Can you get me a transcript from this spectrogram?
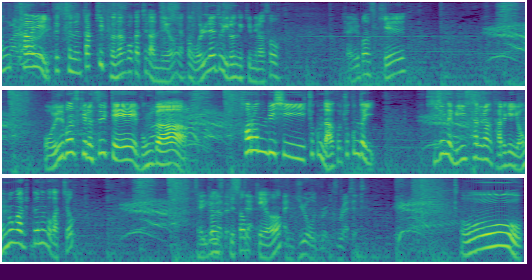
평타의. 이펙트는 딱히 변한 것 같진 않네요. 약간 원래도 이런 느낌이라서. 자, 1번 스킬. 오, 1번 스킬은 쓸 때 뭔가 퍼런빛이 조금 나고 조금 더 이- 기존의 미니스타르랑 다르게 영롱하게 끄는 것 같죠? 자, Take 2번 another 스킬 step, 써볼게요. 오.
